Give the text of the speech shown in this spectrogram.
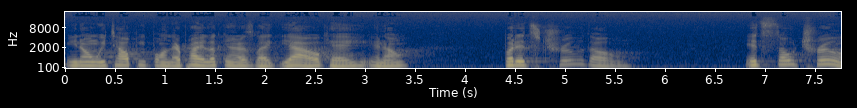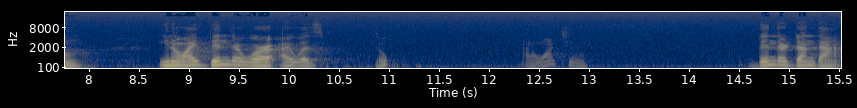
You know, we tell people, and they're probably looking at us like, yeah, okay, you know. But it's true, though. It's so true. You know, I've been there where I was, nope, I don't want to. Been there, done that.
